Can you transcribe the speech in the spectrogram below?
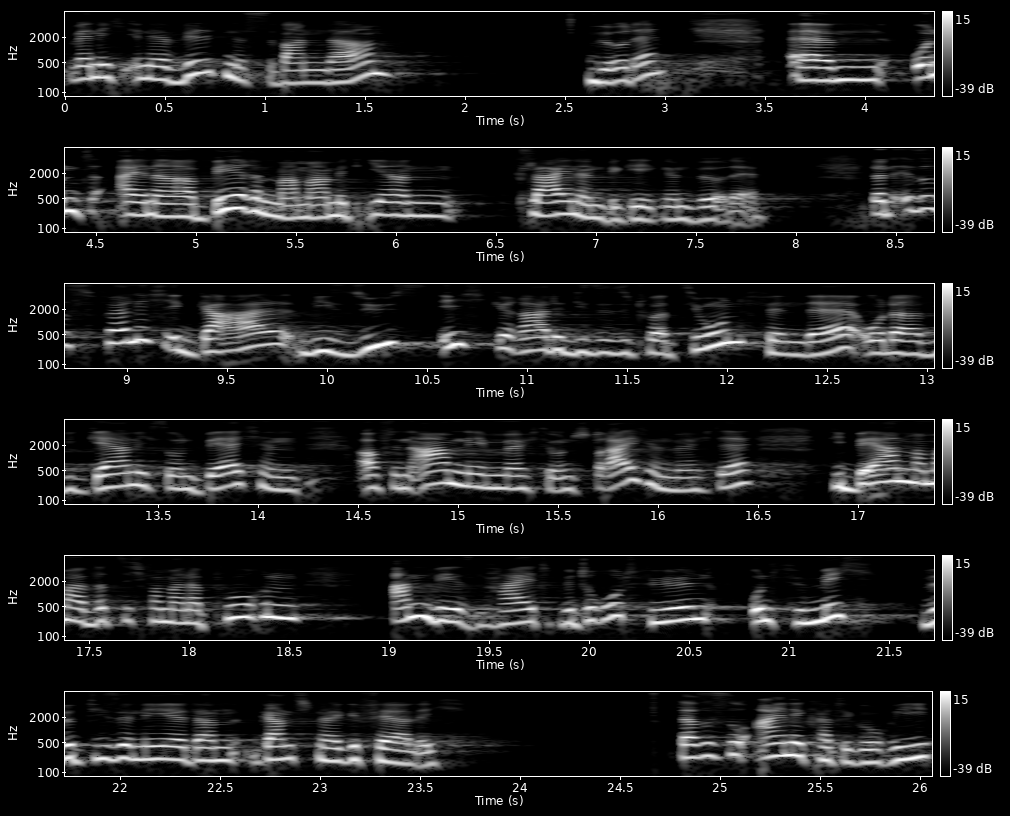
wenn ich in der Wildnis wandere würde ähm, und einer Bärenmama mit ihren Kleinen begegnen würde, dann ist es völlig egal, wie süß ich gerade diese Situation finde oder wie gern ich so ein Bärchen auf den Arm nehmen möchte und streicheln möchte. Die Bärenmama wird sich von meiner puren Anwesenheit bedroht fühlen und für mich wird diese Nähe dann ganz schnell gefährlich. Das ist so eine Kategorie,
